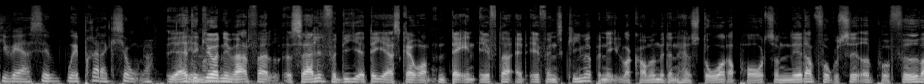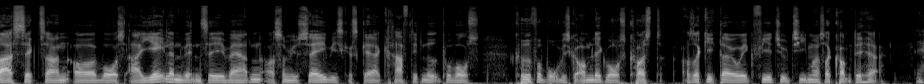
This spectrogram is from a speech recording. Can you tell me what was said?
diverse webredaktioner. Ja, det gjorde den i hvert fald, særligt fordi, at DR skrev om den dagen efter, at FN's klimapanel var kommet med den her store rapport, som netop fokuserede på fødevaresektoren og vores arealanvendelse i verden, og som jo sagde, at vi skal skære kraftigt ned på vores kødforbrug, vi skal omlægge vores kost, og så gik der jo ikke 24 timer, og så kom det her. Ja.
